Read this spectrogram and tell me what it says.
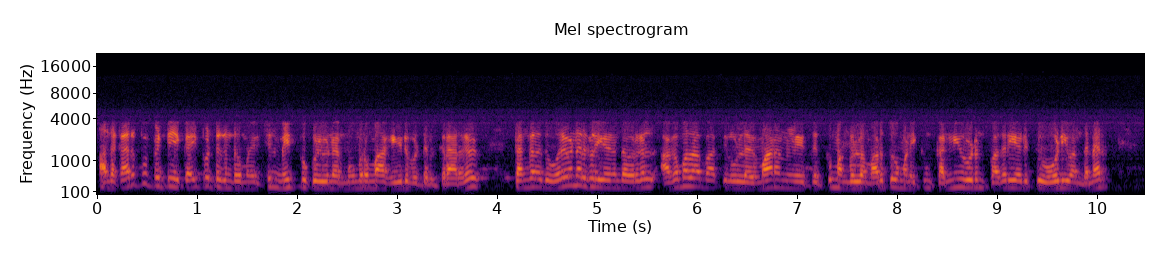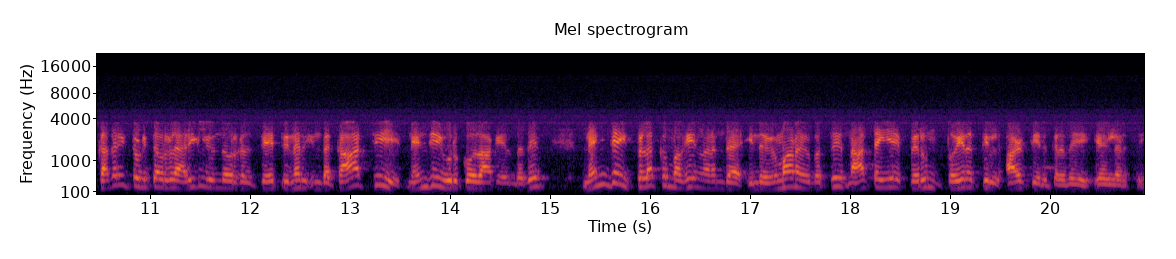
அந்த கருப்பு பெட்டியை கைப்பற்றுகின்ற முயற்சியில் மீட்பு குழுவினர் மும்முரமாக ஈடுபட்டிருக்கிறார்கள். தங்களது உறவினர்களை இழந்தவர்கள் அகமதாபாத்தில் உள்ள விமான நிலையத்திற்கும் அங்குள்ள மருத்துவமனைக்கும் கண்ணீருடன் பதறியடித்து ஓடி வந்தனர். கதறி துடித்தவர்கள் அருகில் இருந்தவர்கள் தேற்றினர். இந்த காட்சி நெஞ்சை உருக்குவதாக இருந்தது. நெஞ்சை பிளக்கும் வகையில் நடந்த இந்த விமான விபத்து நாட்டையே பெரும் துயரத்தில் ஆழ்த்தி இருக்கிறது எழிலரசி.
